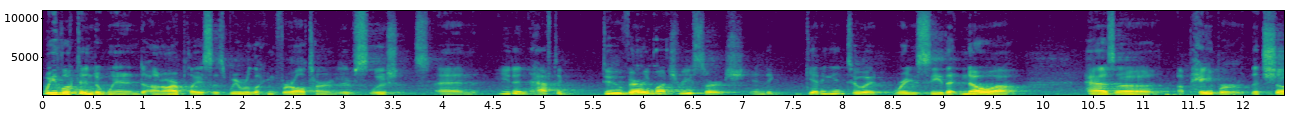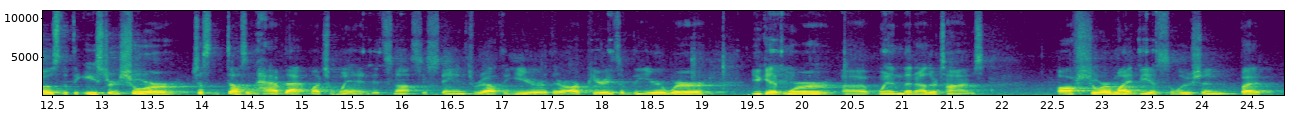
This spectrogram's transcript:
we looked into wind on our places. We were looking for alternative solutions, and you didn't have to do very much research into getting into it, where you see that NOAA has a, a paper that shows that the eastern shore just doesn't have that much wind. It's not sustained throughout the year. There are periods of the year where you get more uh, wind than other times. Offshore might be a solution, but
